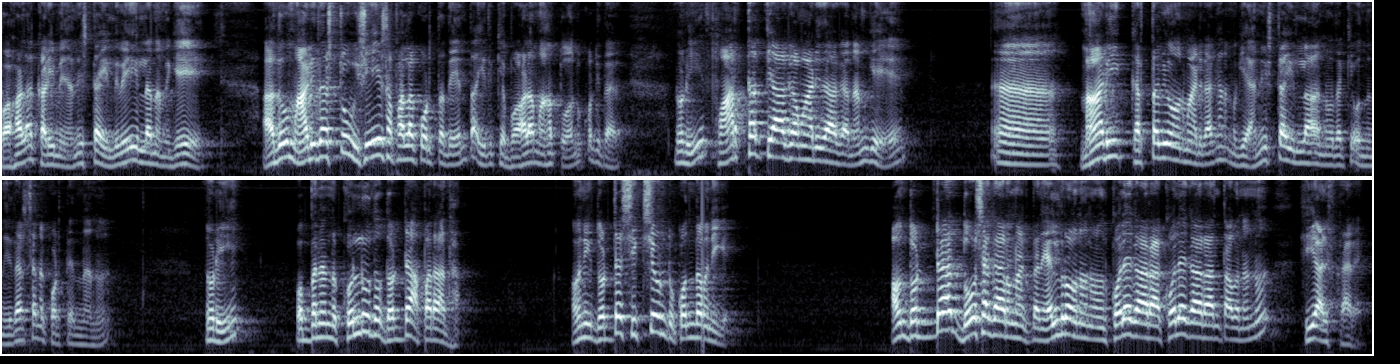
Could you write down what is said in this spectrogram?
ಬಹಳ ಕಡಿಮೆ. ಅನಿಷ್ಟ ಇಲ್ಲವೇ ಇಲ್ಲ ನಮಗೆ. ಅದು ಮಾಡಿದಷ್ಟು ವಿಶೇಷ ಫಲ ಕೊಡ್ತದೆ ಅಂತ ಇದಕ್ಕೆ ಬಹಳ ಮಹತ್ವವನ್ನು ಕೊಟ್ಟಿದ್ದಾರೆ. ನೋಡಿ, ಸ್ವಾರ್ಥ ತ್ಯಾಗ ಮಾಡಿದಾಗ ನಮಗೆ ಮಾಡಿ ಕರ್ತವ್ಯವನ್ನು ಮಾಡಿದಾಗ ನಮಗೆ ಅನಿಷ್ಟ ಇಲ್ಲ ಅನ್ನೋದಕ್ಕೆ ಒಂದು ನಿದರ್ಶನ ಕೊಡ್ತೇನೆ ನಾನು. ನೋಡಿ, ಒಬ್ಬನನ್ನು ಕೊಲ್ಲುವುದು ದೊಡ್ಡ ಅಪರಾಧ. ಅವನಿಗೆ ದೊಡ್ಡ ಶಿಕ್ಷೆ ಉಂಟು ಕೊಂದವನಿಗೆ. ಅವನು ದೊಡ್ಡ ದೋಷಗಾರನಾಗ್ತಾನೆ. ಎಲ್ಲರೂ ಅವನನ್ನು ಅವನು ಕೊಲೆಗಾರ ಕೊಲೆಗಾರ ಅಂತ ಅವನನ್ನು ಹೀಯಾಳಿಸ್ತಾರೆ.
